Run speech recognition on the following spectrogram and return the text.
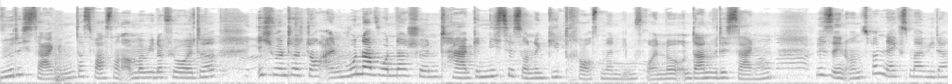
würde ich sagen, das war es dann auch mal wieder für heute. Ich wünsche euch noch einen wunder wunderschönen Tag. Genießt die Sonne, geht raus, meine lieben Freunde. Und dann würde ich sagen, wir sehen uns beim nächsten Mal wieder.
